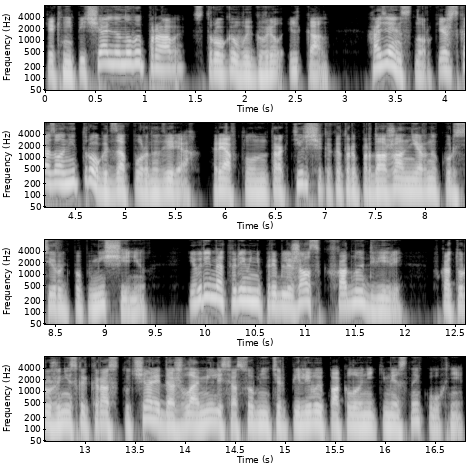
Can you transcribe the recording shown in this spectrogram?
Как ни печально, но вы правы, строго выговорил Илькан. Хозяин Снорк, я же сказал не трогать запоры на дверях. Рявкнул на трактирщика, который продолжал нервно курсировать по помещению, и время от времени приближался к входной двери, в которую уже несколько раз стучали и даже ломились особо нетерпеливые поклонники местной кухни.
